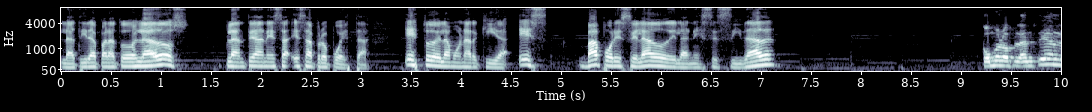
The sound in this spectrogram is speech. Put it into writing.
la tira para todos lados, plantean esa, esa propuesta. Esto de la monarquía, ¿es, ¿va por ese lado de la necesidad como lo plantean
